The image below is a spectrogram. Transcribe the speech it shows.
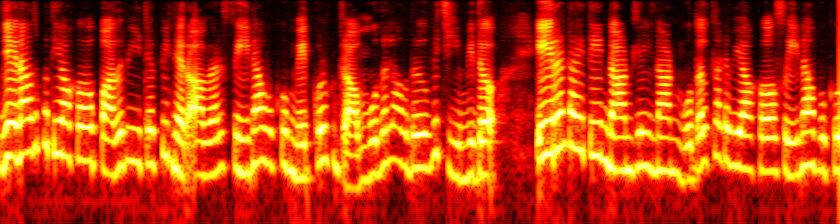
ஜனாதிபதியாக பதவியேற்ற பின்னர் அவர் சீனாவுக்கு மேற்கொள்கின்ற முதலாவது விஜயம் இது. இரண்டாயிரத்தி நான்கில் நான் முதல் தடவையாக சீனாவுக்கு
